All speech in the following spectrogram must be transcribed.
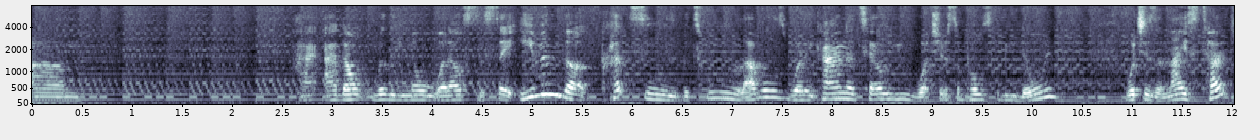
Um, I, I don't really know what else to say. Even the cutscenes between levels where they kind of tell you what you're supposed to be doing, which is a nice touch.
